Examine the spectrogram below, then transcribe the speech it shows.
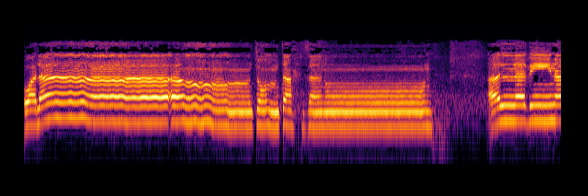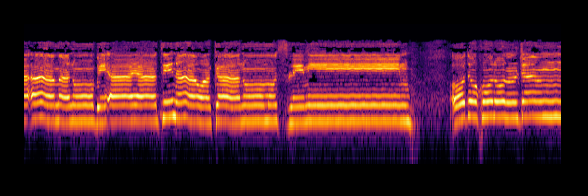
ولا أنتم تحزنون. الذين آمنوا بآياتنا وكانوا مسلمين. ادخلوا الجنة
